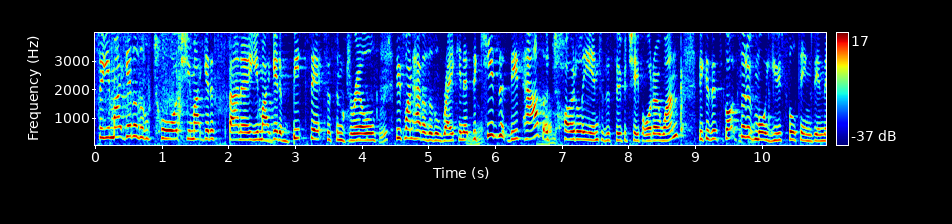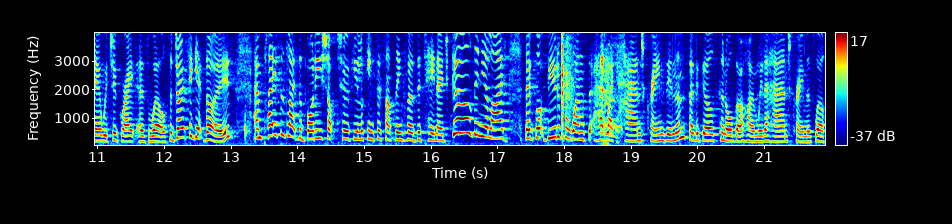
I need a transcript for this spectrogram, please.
So you might get a little torch, you might get a spanner, you might get a bit set for some drills. This one had a little rake in it. The kids at this house are totally into the Super Cheap Auto ones because it's got sort of more useful things in there which are great as well. So don't forget those. And places like the Body Shop too, if you're looking for something for the teenage girls in your life, they've got beautiful ones that have like hand creams in them so the girls can all go home with a hand cream as well.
